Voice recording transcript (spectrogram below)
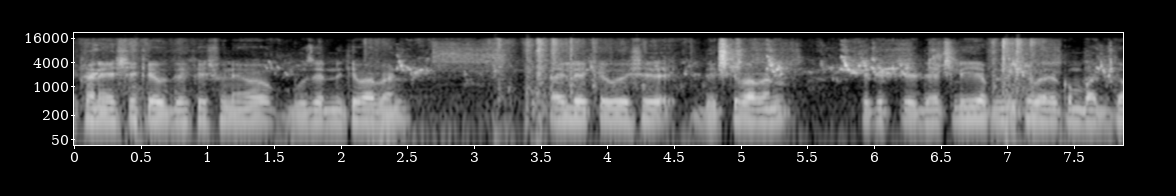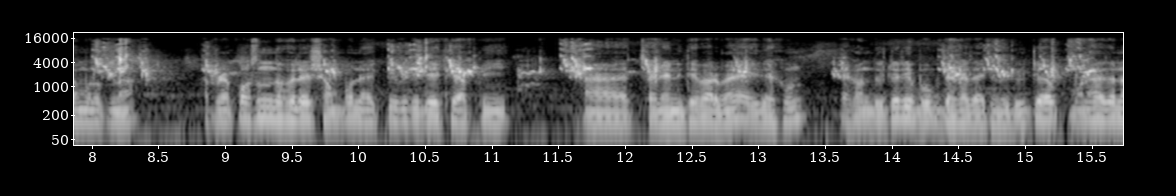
এখানে এসে কেউ দেখে শুনেও বুঝে নিতে পারবেন। চাইলে কেউ এসে দেখতে পাবেন। সেক্ষেত্রে দেখলেই আপনি নিতে পারেন এরকম বাধ্যতামূলক না। আপনার পছন্দ হলে সম্পূর্ণ অ্যাক্টিভিটি দেখে আপনি চাইলে নিতে পারবেন। এই দেখুন, এখন দুইটারই বুক দেখা যায়, কিন্তু দুইটা মনে হয় যেন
